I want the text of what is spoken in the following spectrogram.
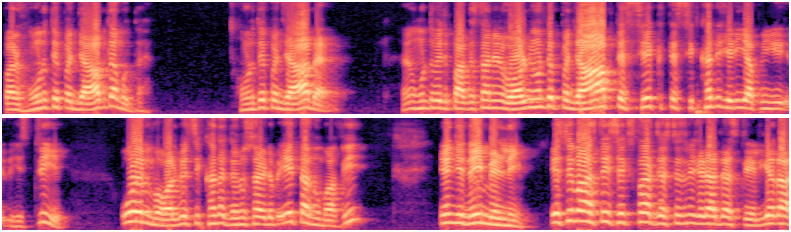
ਪਰ ਹੁਣ ਤੇ ਪੰਜਾਬ ਦਾ ਮੁੱਦਾ ਹੈ। ਹੁਣ ਤੇ ਪੰਜਾਬ ਹੈ। ਹੁਣ ਤੇ ਵਿੱਚ ਪਾਕਿਸਤਾਨ ਇਨਵੋਲਵ ਨਹੀਂ, ਹੁਣ ਤੇ ਪੰਜਾਬ ਤੇ ਸਿੱਖ ਤੇ ਸਿੱਖਾਂ ਦੀ ਜਿਹੜੀ ਆਪਣੀ ਹਿਸਟਰੀ ਹੈ, ਉਹ ਇਨਵੋਲਵ ਹੈ। ਸਿੱਖਾਂ ਦਾ ਜੈਨੋਸਾਈਡ ਇਹ ਤੁਹਾਨੂੰ ਮਾਫੀ ਇੰਜ ਨਹੀਂ ਮਿਲਣੀ। ਇਸੇ ਵਾਸਤੇ ਸਿਕਸ ਫਾਰ ਜਸਟਿਸ ਨੇ ਜਿਹੜਾ ਅੱਜ ਆਸਟ੍ਰੇਲੀਆ ਦਾ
